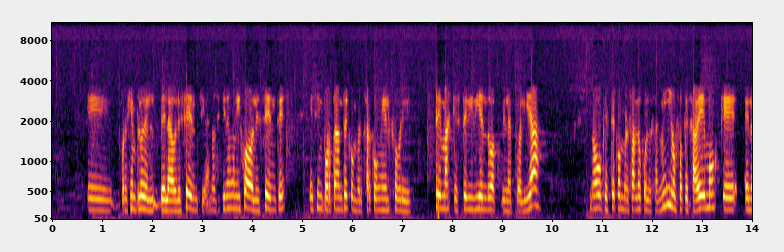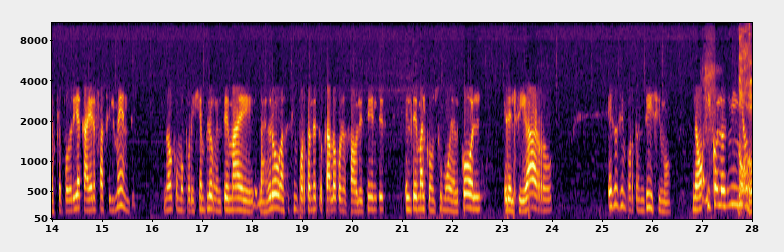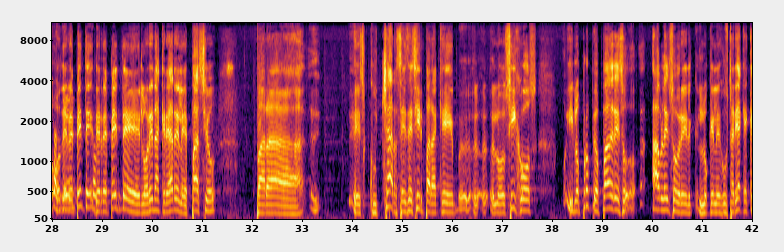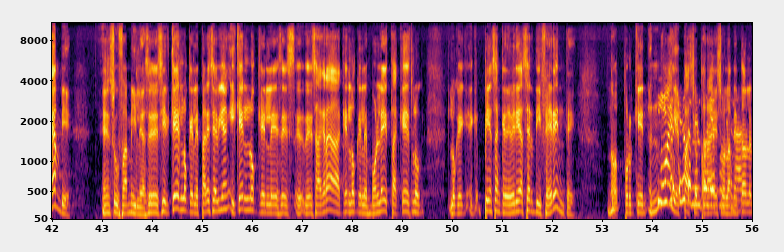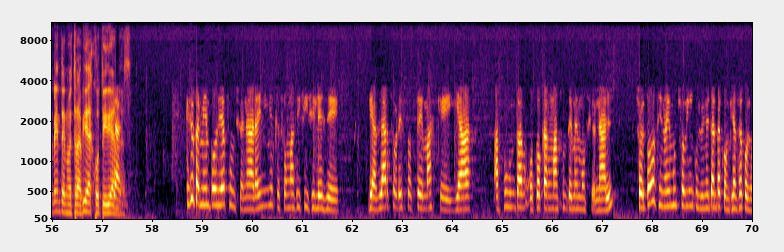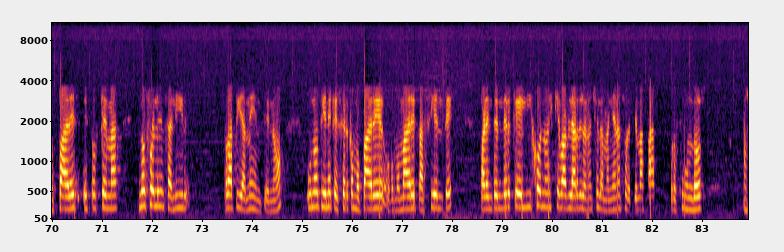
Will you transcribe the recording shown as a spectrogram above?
Eh, por ejemplo, de la adolescencia, ¿no? Si tienen un hijo adolescente, es importante conversar con él sobre temas que esté viviendo en la actualidad, ¿no? O que esté conversando con los amigos o que sabemos que en los que podría caer fácilmente, ¿no? Como por ejemplo en el tema de las drogas, es importante tocarlo con los adolescentes, el tema del consumo de alcohol, el del cigarro, eso es importantísimo. ¿no? Y con los niños. o de repente, de repente, Lorena, crear el espacio para eh, escucharse, es decir, para que eh, los hijos y los propios padres hablen sobre lo que les gustaría que cambie en sus familias, es decir, qué es lo que les parece bien y qué es lo que les eh, desagrada, qué es lo que les molesta, qué es lo, lo que piensan que debería ser diferente. ¿no? Porque no hay espacio para eso, lamentablemente, en nuestras vidas cotidianas. Eso también podría funcionar. Hay niños que son más difíciles de, de hablar sobre estos temas que ya apuntan o tocan más un tema emocional. Sobre todo si no hay mucho vínculo y no hay tanta confianza con los padres, estos temas no suelen salir rápidamente, ¿no? Uno tiene que ser como padre o como madre paciente para entender que el hijo no es que va a hablar de la noche a la mañana sobre temas más profundos,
